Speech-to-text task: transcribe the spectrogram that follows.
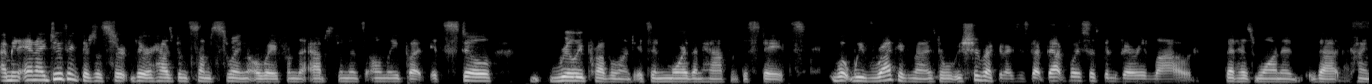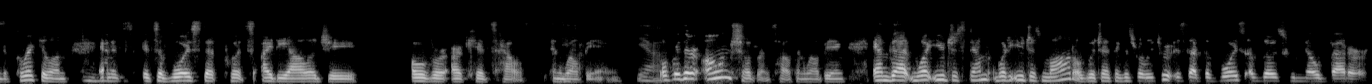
i mean and i do think there's a certain there has been some swing away from the abstinence only but it's still really prevalent. It's in more than half of the states. What we've recognized, or what we should recognize, is that that voice has been very loud. That has wanted that yes. kind of curriculum, mm-hmm. and it's it's a voice that puts ideology over our kids' health and yeah. well-being, yeah, over their own children's health and well-being, and that what you just dem- what you just modeled, which I think is really true, is that the voice of those who know better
